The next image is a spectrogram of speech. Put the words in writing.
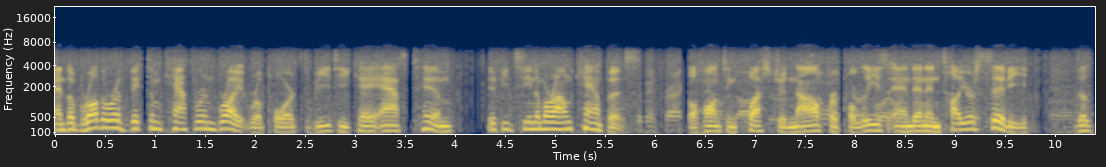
and the brother of victim Kathryn Bright reports BTK asked him if he'd seen him around campus. The haunting question now for police and an entire city, does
